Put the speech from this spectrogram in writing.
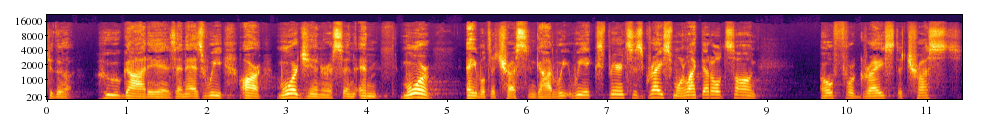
to the who God is. And as we are more generous and, and more able to trust in God, we, we experience His grace more, like that old song, Oh, for grace to trust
